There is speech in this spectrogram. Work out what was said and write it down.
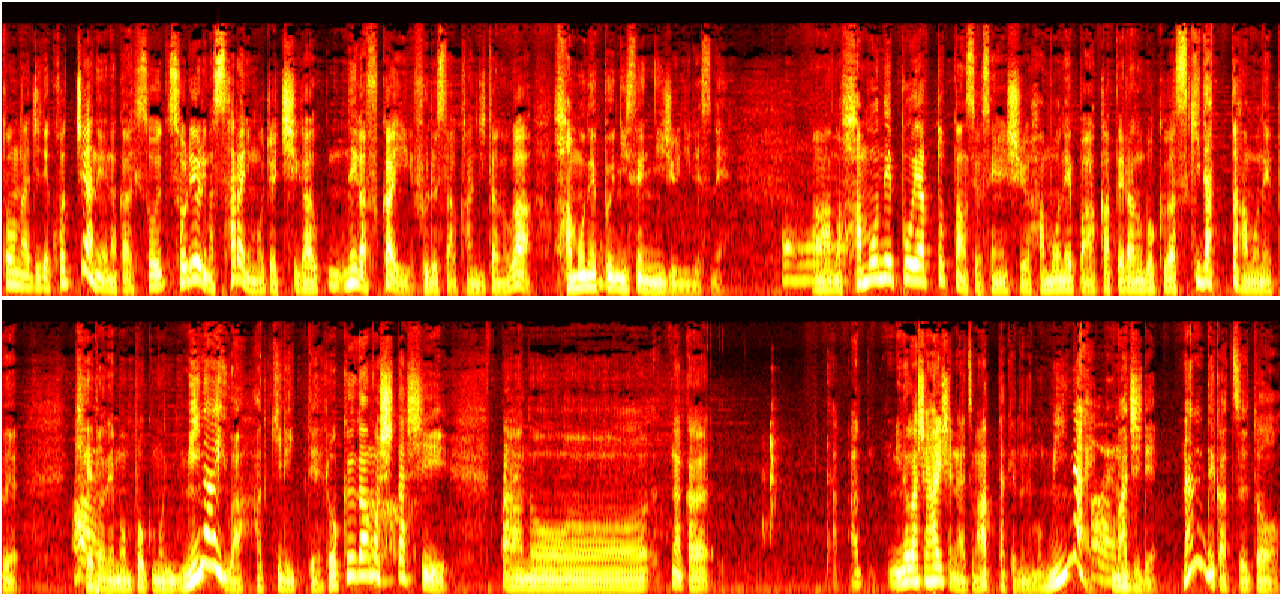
と同じでこっちはねなんかそそれよりもさらにもうちょい違う根が深い古さを感じたのが「ハモネプ2022」ですね。あのハモネプをやっとったんですよ。先週ハモネプ。アカペラの僕が好きだったハモネプ。けどね、もう僕も見ないわ。はっきり言って。録画もしたしあのー、なんかあ見逃し配信のやつもあったけどね。もう見ない、はい、マジで。なんでかっつうと、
